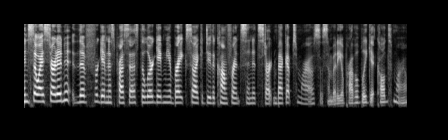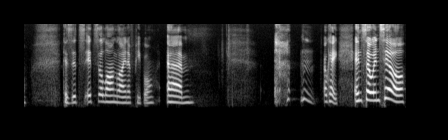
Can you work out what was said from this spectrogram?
and so I started the forgiveness process. The Lord gave me a break so I could do the conference, and it's starting back up tomorrow. So somebody will probably get called tomorrow because it's it's a long line of people. Um, okay, and so until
